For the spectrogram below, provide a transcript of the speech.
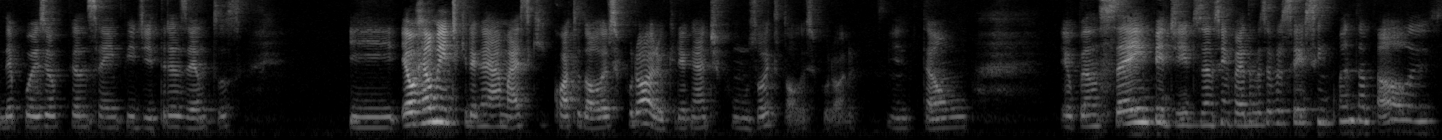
depois eu pensei em pedir 300 e eu realmente queria ganhar mais que 4 dólares por hora. Eu queria ganhar tipo uns 8 dólares por hora. Então eu pensei em pedir 250, mas eu pensei 50 dólares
